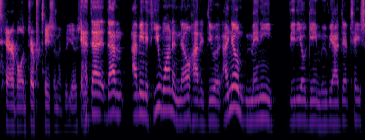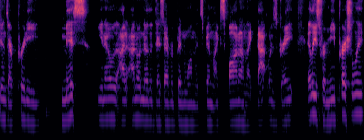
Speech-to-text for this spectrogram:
terrible interpretation of Yoshi. Yeah, that that I mean, if you want to know how to do it, I know many video game movie adaptations are pretty miss. You know, I, I don't know that there's ever been one that's been like spot on, like that was great, at least for me personally.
